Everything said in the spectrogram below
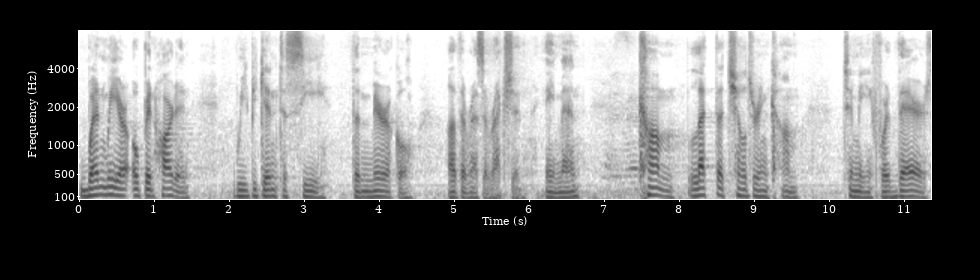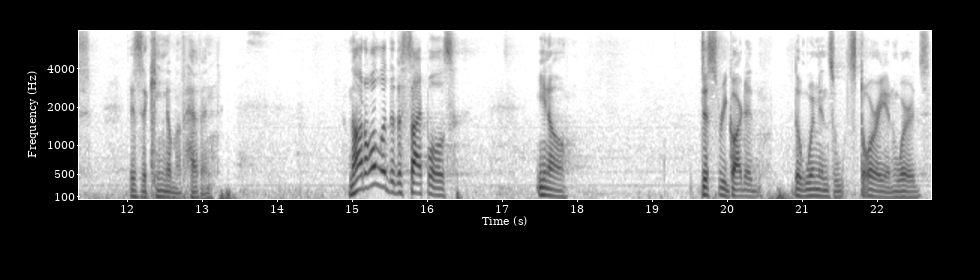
When we are open hearted, we begin to see the miracle of the resurrection. Amen. Come, let the children come to me, for theirs is the kingdom of heaven. Not all of the disciples, you know, disregarded the women's story and words.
